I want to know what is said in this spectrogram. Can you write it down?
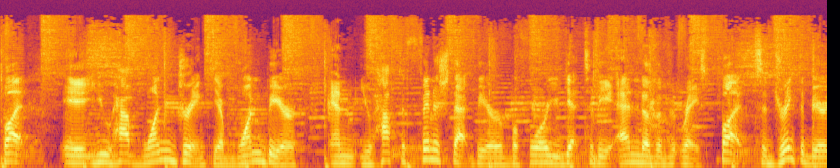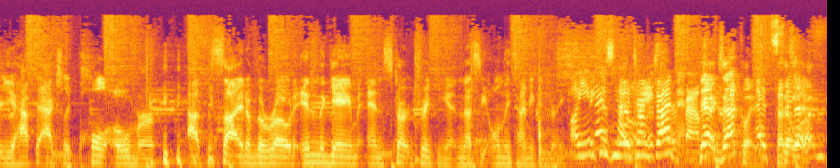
but uh, you have one drink, you have one beer, and you have to finish that beer before you get to the end of the race. But to drink the beer, you have to actually pull over at the side of the road in the game and start drinking it, and that's the only time you can drink. Oh, you Because guys no drunk driving. family- Yeah, exactly. It's- that's it's- it.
